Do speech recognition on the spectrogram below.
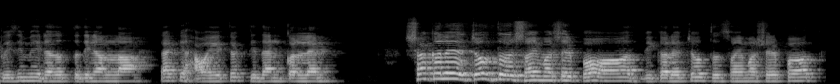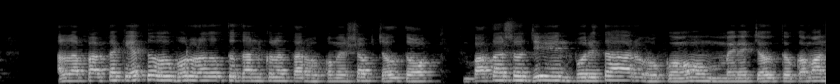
পৃথিবীর রাজত্ব দিন আল্লাহ, তাকে হাওয়াই তক্তি দান করলেন। সকালে চলতো ছয় মাসের পথ, বিকালে চলতো ছয় মাসের পথ। আল্লাহ পাক তাকে এত বড় রাজত্ব দান করলেন, তার হুকুমে সব চলতো। বাতাস জিন পরি তার হুকুম মেনে চলতো, কমান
